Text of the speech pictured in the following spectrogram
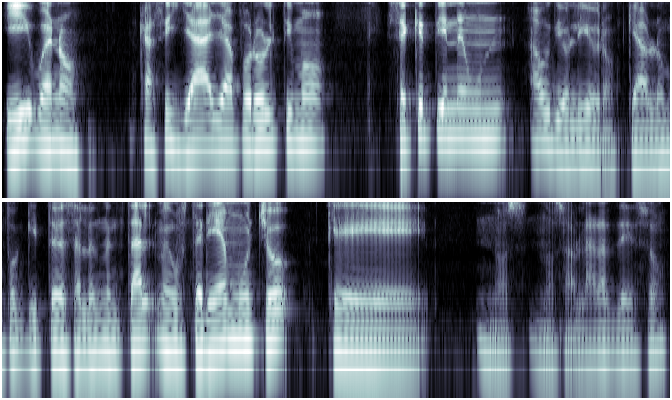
Y bueno, casi ya, ya por último, sé que tiene un audiolibro que habla un poquito de salud mental. Me gustaría mucho que nos, nos hablaras de eso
